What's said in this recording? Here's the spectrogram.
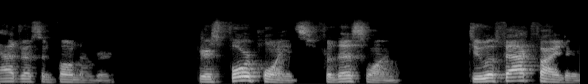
address, and phone number. Here's four points for this one. Do a fact finder.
